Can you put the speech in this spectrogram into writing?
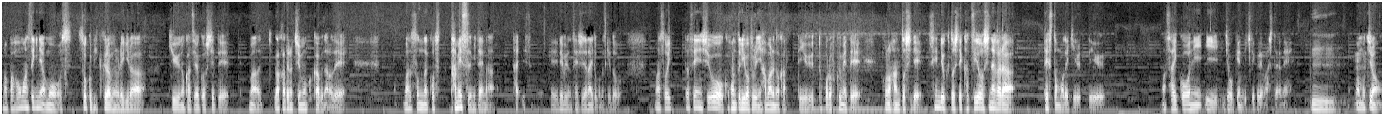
まあ、パフォーマンス的にはもう即ビッグクラブのレギュラー級の活躍をしてて、まあ、若手の注目株なので、まあ、そんなこう試すみたいなタイえーレベルの選手じゃないと思うんですけど、まあ、そういった選手を本当にリバプールにはまるのかっていうところを含めて、この半年で戦力として活用しながらテストもできるっていう、まあ、最高にいい条件で来てくれましたよね。うん。まあ、もちろん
